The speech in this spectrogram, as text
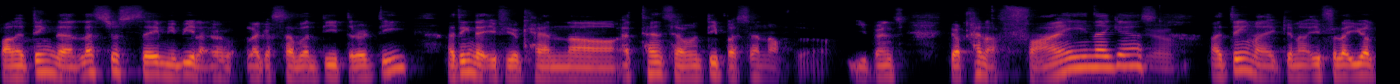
But I think that let's just say maybe like a, like a 70-30. I think that if you can uh, attend seventy percent of the events, you're kind of fine, I guess. Yeah. I think like you know if like you're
